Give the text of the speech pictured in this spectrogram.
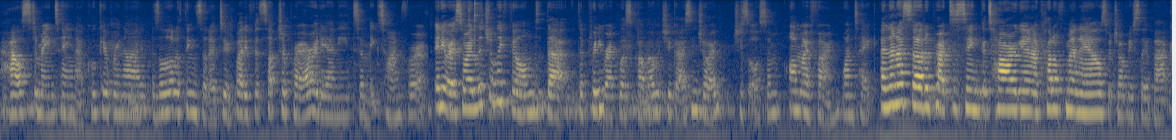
house to maintain. I cook every night. There's a lot of things that I do. But if it's such a priority, I need to make time for it. Anyway, so I literally filmed that, the Pretty Reckless cover, which you guys enjoyed, which is awesome, on my phone. One one take. And then I started practicing guitar again. I cut off my nails, which obviously are back.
